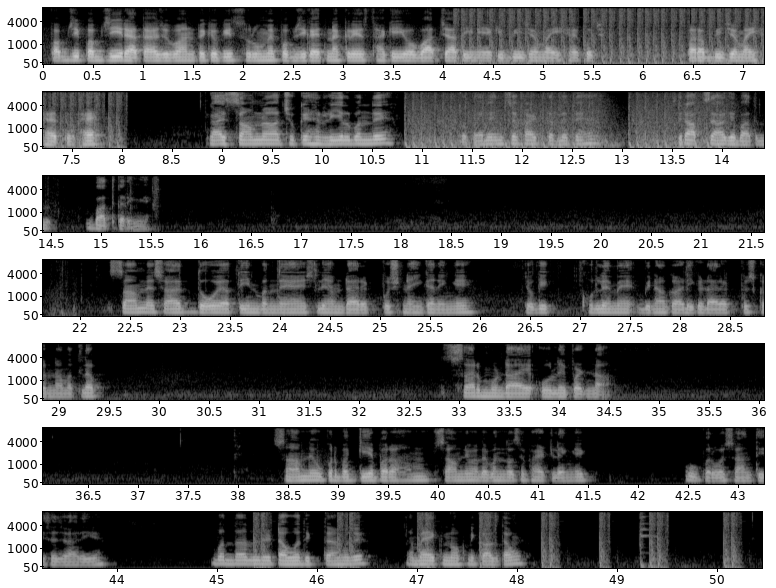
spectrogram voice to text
पबजी पबजी रहता है ज़ुबान पे, क्योंकि शुरू में पबजी का इतना क्रेज़ था कि वो बात जाती नहीं है कि बी है कुछ, पर अब बी है तो है। गाइस सामने आ चुके हैं रियल बंदे तो पहले इनसे फाइट कर लेते हैं, फिर आपसे आगे बात बात करेंगे। सामने शायद दो या तीन बंदे हैं, इसलिए हम डायरेक्ट पुश नहीं करेंगे, क्योंकि खुले में बिना गाड़ी के डायरेक्ट पुश करना मतलब सर मुंडाए ओले पड़ना। सामने ऊपर बग्गी है, पर हम सामने वाले बंदों से फाइट लेंगे। ऊपर वो शांति से जा रही है। बंदा लेटा हुआ दिखता है मुझे। मैं एक नोक निकालता हूँ।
